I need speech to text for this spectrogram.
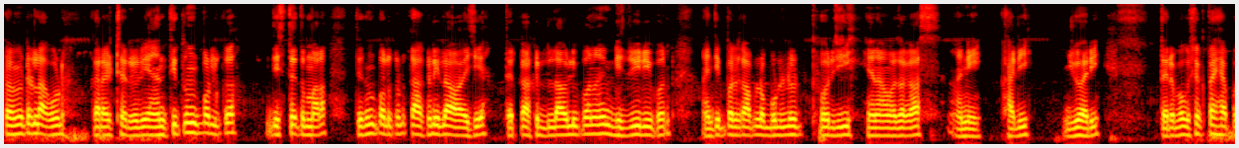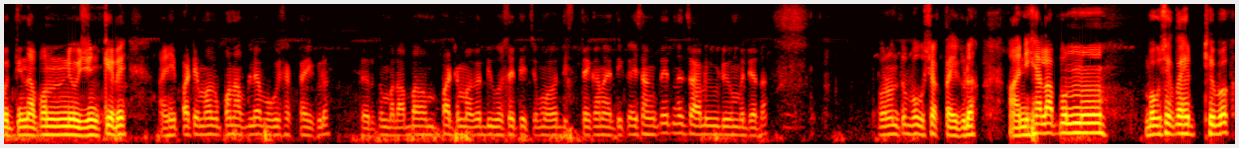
टोमॅटो लागवड करायची ठरवली. आणि तिथून पलकं दिसतं तुम्हाला. तिथून पलकड काकडी लावायची आहे. तर काकडी लावली पण आणि भिजविली पण. आणि ती पलक आपलं बुलेट फोर जी हे नावाचा घास आणि खाली ज्वारी. तर बघू शकता ह्या पद्धतीनं आपण नियोजन केले आणि पाठीमागं पण आपल्या बघू शकता इकडं. तर तुम्हाला पाठीमागं दिवस आहे त्याच्यामुळं दिसतंय का नाही ते काही सांगता येत नाही. चालू व्हिडिओमध्ये आता. परंतु बघू शकता इकडं. आणि ह्याला आपण बघू शकता हे ठिबक.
